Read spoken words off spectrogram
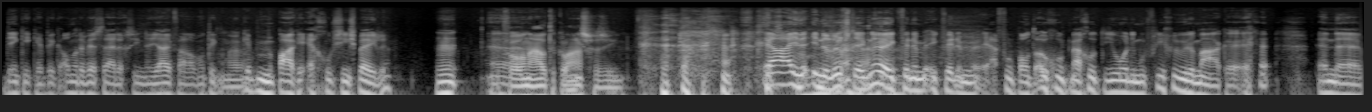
denk ik, heb ik andere wedstrijden gezien dan jij, Vaal. Want ik, Ja. ik heb hem een paar keer echt goed zien spelen. Hm. Eh, Vooral een houten Klaas gezien. Ja, in de, in de lucht steek. Nee, ik vind hem, ik vind hem ja, voetballend ook goed. Maar goed, die jongen die moet vlieguren maken. en, eh,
